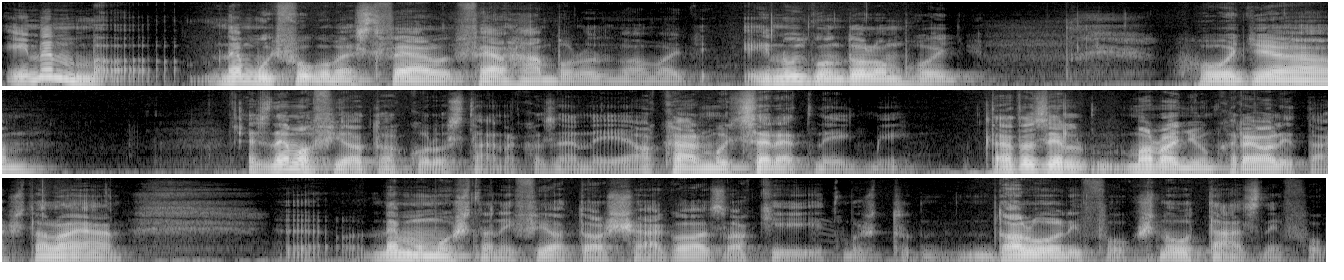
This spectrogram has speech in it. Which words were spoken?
én nem, nem úgy fogom ezt fel, felháborodva, vagy én úgy gondolom, hogy, hogy ez nem a fiatal korosztálynak a zenéje, akárhogy szeretnénk mi. Tehát azért maradjunk a realitás talaján nem a mostani fiatalság az, aki itt most dalolni fog, snótázni fog.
